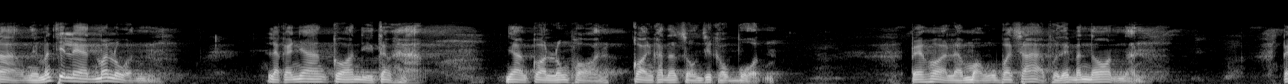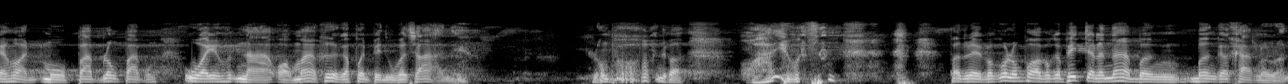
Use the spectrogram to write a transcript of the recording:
นาคเนี่ยมันสิแลนมาหล่นแล้วก็ย่างก่อนอีกต่างหากย่างก่อนหลวงพ่อก่อนคณะสงฆ์ที่เขาโบสถ์ไปหอดแล้วหมองอุปชาผู้ใดมันนอนนั่น ไปหอดหมู่ปับลงปับอวยหนาออกมาคือกับเพิ่นเป็นอุปชฌาย์นี่หลวงพ่อมันว่าว้ายว่าพระเดชพระคุณหลวงพ่อมันก็พิจารณาเบิงเบิงกระขากหลอน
